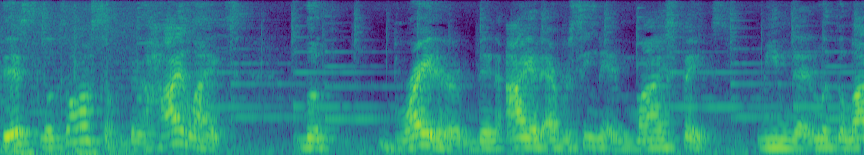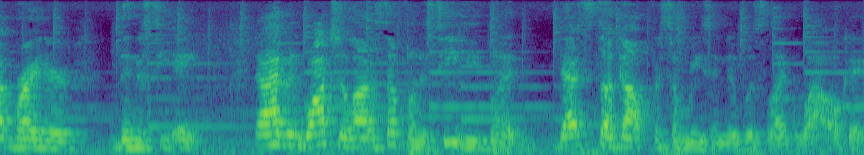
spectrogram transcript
this looks awesome. The highlights looked brighter than I had ever seen it in my space, meaning that it looked a lot brighter than the C8. Now I've been watching a lot of stuff on the TV, but that stuck out for some reason. It was like, wow, okay,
